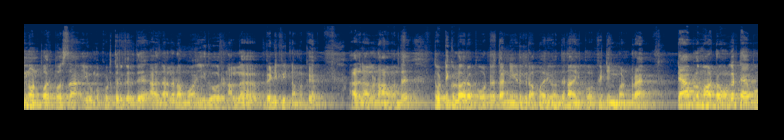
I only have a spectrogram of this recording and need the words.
இன் ஒன் பர்பஸ் தான் இவங்க கொடுத்துருக்குறது. அதனால் நம்ம இது ஒரு நல்ல பெனிஃபிட் நமக்கு. அதனால் நான் வந்து தொட்டிக்குள்ளார போட்டு தண்ணி எடுக்கிற மாதிரி வந்து நான் இப்போ ஃபிட்டிங் பண்ணுறேன் டேப்பில் மாட்டுறவங்க டேப்பு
